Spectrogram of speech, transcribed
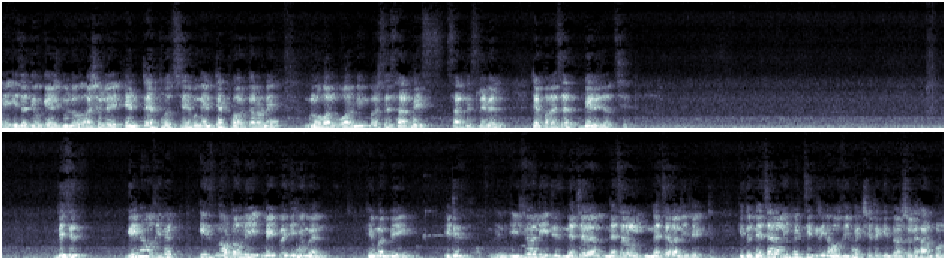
এ জাতীয় গ্যাসগুলো আসলে এনট্র্যাপ হচ্ছে এবং এনট্র্যাপ হওয়ার কারণে গ্লোবাল ওয়ার্মিং বাড়ছে সারফেস সারফেস লেভেল টেম্পারেচার বেড়ে যাচ্ছে। This is, greenhouse effect is not only made by the human human being. It is, usually it is natural natural natural effect. কিন্তু ন্যাচারাল ইফেক্ট যে গ্রিন হাউস ইফেক্ট সেটা কিন্তু আসলে harmful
